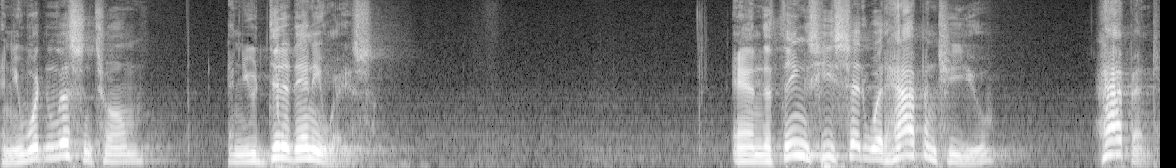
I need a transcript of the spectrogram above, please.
And you wouldn't listen to them and you did it anyways. And the things he said would happen to you happened.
